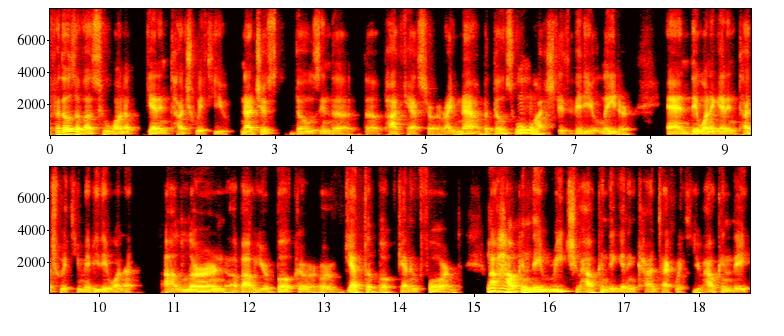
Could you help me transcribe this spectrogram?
for those of us who want to get in touch with you, not just those in the, the podcast right now, but those who mm-hmm. watch this video later and they want to get in touch with you, maybe they want to uh, learn about your book or, or get the book, get informed, uh, mm-hmm. how can they reach you? How can they get in contact with you? How can they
